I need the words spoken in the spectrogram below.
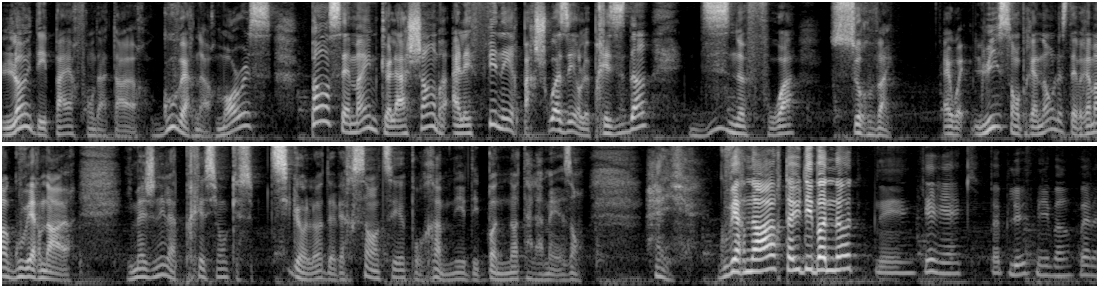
L'un des pères fondateurs, gouverneur Morris, pensait même que la Chambre allait finir par choisir le président 19 fois sur 20. Eh ouais, lui, son prénom, c'était vraiment gouverneur. Imaginez la pression que ce petit gars-là devait ressentir pour ramener des bonnes notes à la maison. Hey, gouverneur, t'as eu des bonnes notes? Eh, pas plus, mais bon, voilà.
